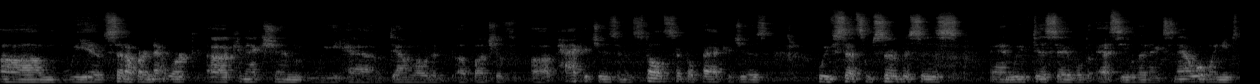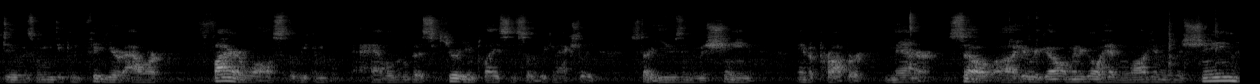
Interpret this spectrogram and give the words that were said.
Um, we have set up our network uh, connection. We have downloaded a bunch of uh, packages and installed several packages. We've set some services and we've disabled SE Linux. Now what we need to do is we need to configure our firewall so that we can have a little bit of security in place and so that we can actually start using the machine in a proper manner. So uh, here we go. I'm going to go ahead and log into the machine.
